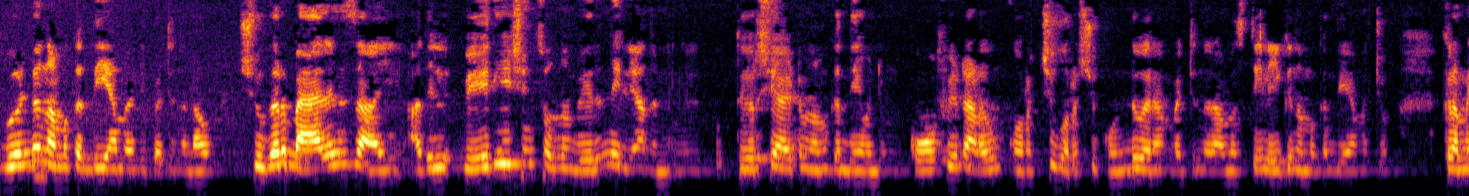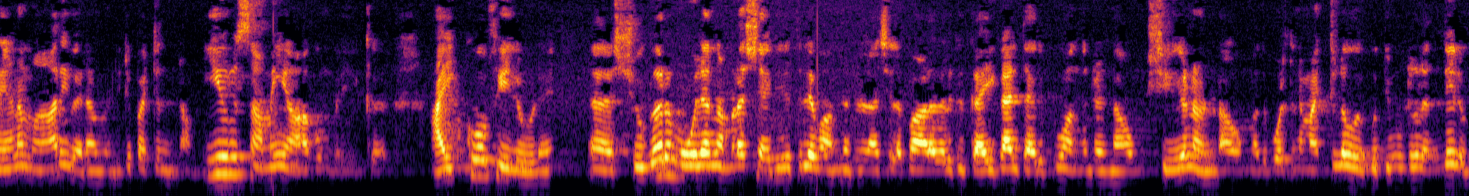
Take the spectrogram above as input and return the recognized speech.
വീണ്ടും നമുക്ക് എന്ത് ചെയ്യാൻ വേണ്ടി പറ്റുന്നുണ്ടാവും? ഷുഗർ ബാലൻസ് ആയി അതിൽ വേരിയേഷൻസ് ഒന്നും വരുന്നില്ല എന്നുണ്ടെങ്കിൽ തീർച്ചയായിട്ടും നമുക്ക് എന്ത് ചെയ്യാൻ പറ്റും? കോഫിയുടെ അളവ് കുറച്ച് കുറച്ച് കൊണ്ടുവരാൻ പറ്റുന്ന ഒരു അവസ്ഥയിലേക്ക് നമുക്ക് എന്ത് ചെയ്യാൻ പറ്റും? ക്രമേണ മാറി വരാൻ വേണ്ടിയിട്ട് പറ്റുന്നുണ്ടാവും. ഈ ഒരു സമയമാകുമ്പോഴേക്ക് ഐക്കോഫിയിലൂടെ കോഫിയിലൂടെ ഷുഗർ മൂലം നമ്മുടെ ശരീരത്തിൽ വന്നിട്ടുള്ള ചിലപ്പോൾ ആളുകൾക്ക് കൈകാൽ തരിപ്പ് വന്നിട്ടുണ്ടാവും ക്ഷീണം ഉണ്ടാവും അതുപോലെ തന്നെ മറ്റുള്ള ബുദ്ധിമുട്ടുകൾ എന്തെങ്കിലും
